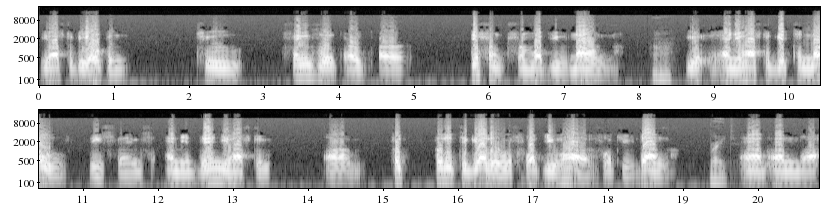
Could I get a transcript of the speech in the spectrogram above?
you have to be open to things that are are different from what you've known. Uh-huh. You and you have to get to know these things, and you, then you have to um, put it together with what you have, what you've done Right. and and uh,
